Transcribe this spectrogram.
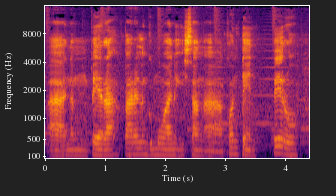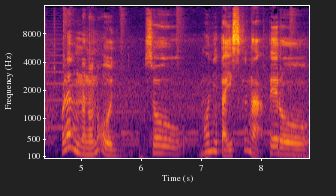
uh, ng pera para lang gumawa ng isang uh, content pero wala naman nanonood. So, monetize ka nga pero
